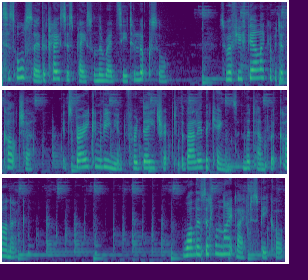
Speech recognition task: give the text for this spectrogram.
This is also the closest place on the Red Sea to Luxor, so if you feel like a bit of culture, it's very convenient for a day trip to the Valley of the Kings and the temple at Karnak. While there's little nightlife to speak of,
